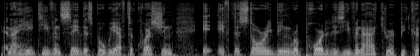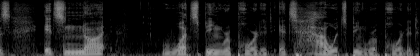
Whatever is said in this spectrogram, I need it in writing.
And I hate to even say this, but we have to question if the story being reported is even accurate because it's not what's being reported, it's how it's being reported.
